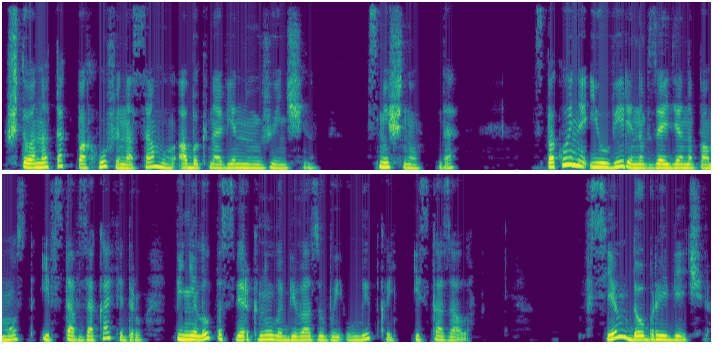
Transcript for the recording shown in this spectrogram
что она так похожа на самую обыкновенную женщину. Смешно, да? Спокойно и уверенно взойдя на помост и встав за кафедру, Пенелопа сверкнула белозубой улыбкой и сказала: "Всем добрый вечер".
